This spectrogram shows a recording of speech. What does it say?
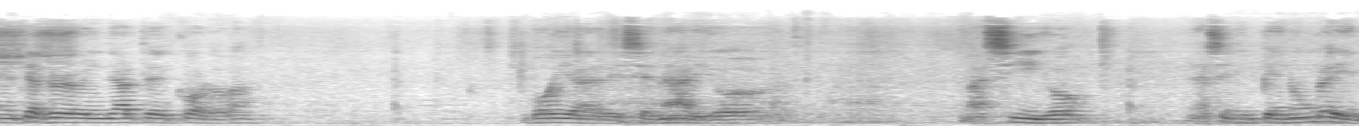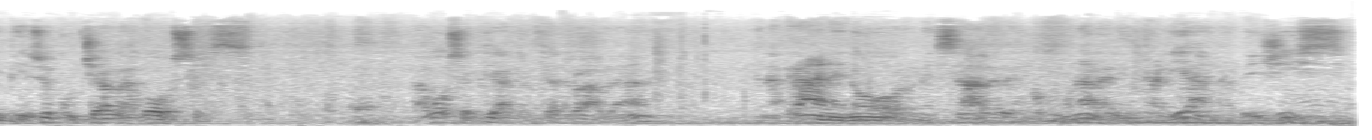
en el Teatro Reverendarte de Córdoba, voy al escenario vacío, en la semipenumbra y empiezo a escuchar las voces. La voz del teatro, el teatro habla, ¿eh? una gran, enorme sala comunal italiana, bellísima,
